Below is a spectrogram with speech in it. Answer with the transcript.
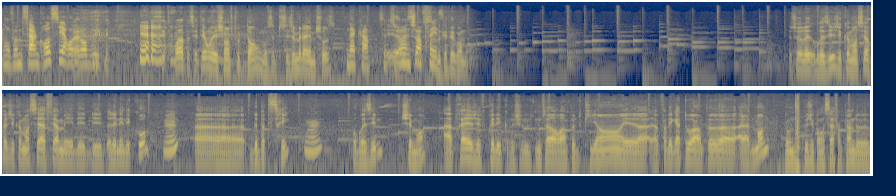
On va me faire grossir Ouais. aujourd'hui. Ces trois spécialités, on les change tout le temps. Donc, c'est- c'est jamais la même chose. D'accord, c'est toujours euh, une c'est- C'est surprise. le café gourmand. Je suis au Brésil, j'ai commencé, en fait, j'ai commencé à faire mes, des, des- à donner des cours Mhm. euh, de pâtisserie. Mhm. au Brésil, chez moi. Après, j'ai pris des, je commençais à avoir un peu de clients et à, à faire des gâteaux un peu euh, à la demande. Donc du coup, j'ai commencé à faire plein de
